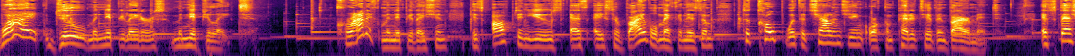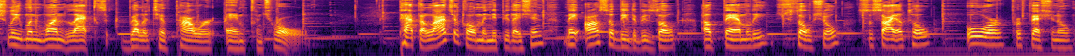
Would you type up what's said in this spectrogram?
Why do manipulators manipulate? Chronic manipulation is often used as a survival mechanism to cope with a challenging or competitive environment, especially when one lacks relative power and control. Pathological manipulation may also be the result of family, social, societal, or professional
